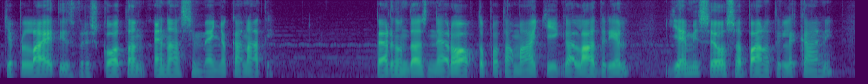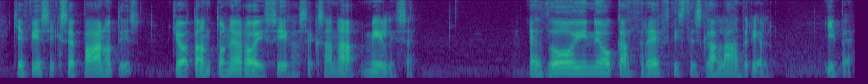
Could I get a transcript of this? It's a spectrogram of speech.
και πλάι της βρισκόταν ένα ασημένιο κανάτι. Παίρνοντας νερό από το ποταμάκι, η Γκαλάντριελ γέμισε όσα πάνω τη λεκάνη και φύσηξε πάνω της και όταν το νερό ησύχασε ξανά μίλησε. «Εδώ είναι ο καθρέφτης της Γκαλάντριελ», είπε.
